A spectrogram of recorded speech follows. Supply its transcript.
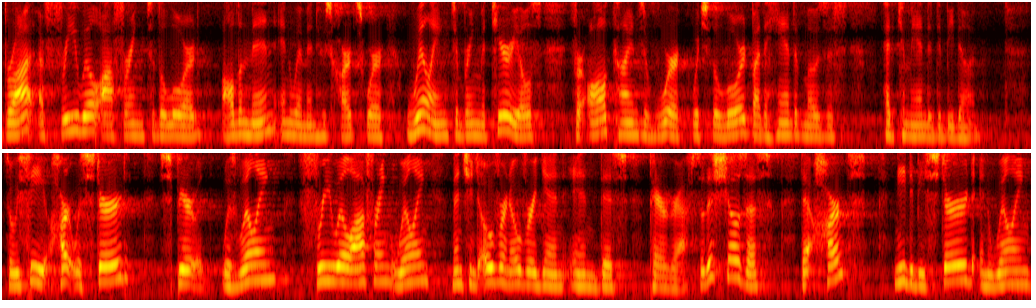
brought a free will offering to the Lord, all the men and women whose hearts were willing to bring materials for all kinds of work which the Lord by the hand of Moses had commanded to be done. So we see heart was stirred, spirit was willing, free will offering, willing, mentioned over and over again in this paragraph. So this shows us that hearts need to be stirred and willing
